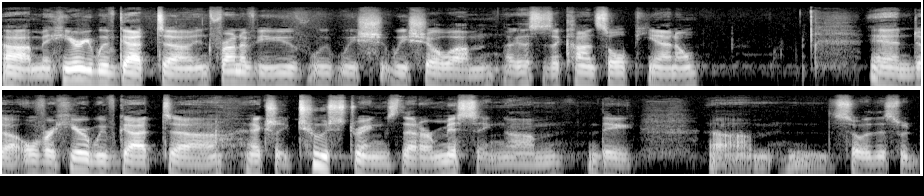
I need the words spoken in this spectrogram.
Um, here we've got uh, in front of you, we, we, sh we show, um, this is a console piano. And uh, over here we've got uh, actually two strings that are missing. Um, they um, so this would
